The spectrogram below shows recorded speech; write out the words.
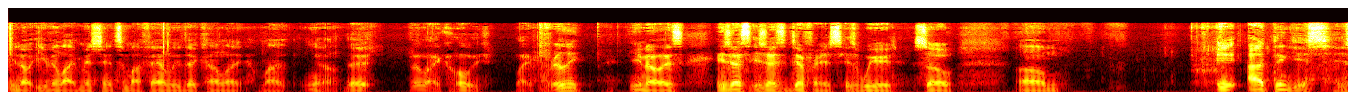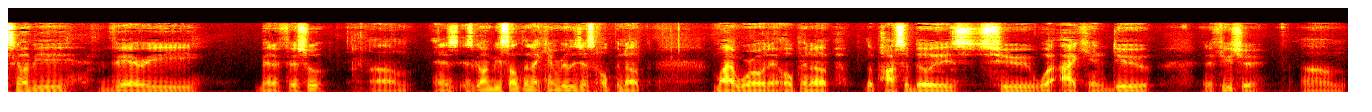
you know, even like mentioning it to my family, they're kind of like my, you know, they're, they're like, holy, like really? You know, it's, it's just, it's just different. It's, it's weird. So, um, it, I think it's, it's going to be very beneficial. Um, and it's, it's going to be something that can really just open up my world and open up the possibilities to what I can do in the future. Um,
